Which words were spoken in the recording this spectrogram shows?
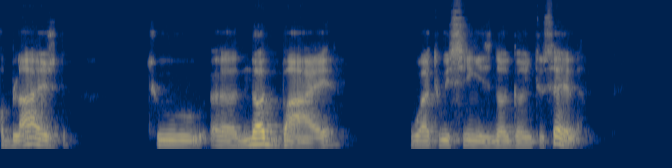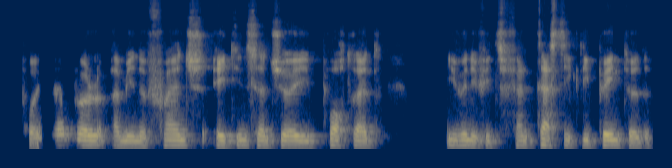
obliged to uh, not buy what we think is not going to sell. For example, I mean, a French 18th century portrait, even if it's fantastically painted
